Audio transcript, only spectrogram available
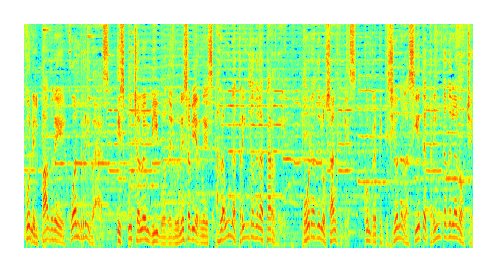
con el Padre Juan Rivas. Escúchalo en vivo de lunes a viernes a la 1.30 de la tarde, hora de Los Ángeles, con repetición a las 7.30 de la noche.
